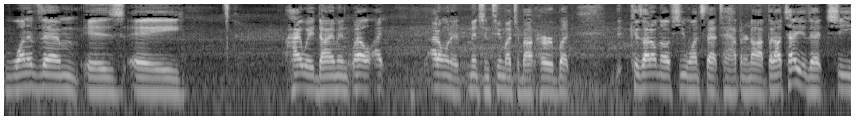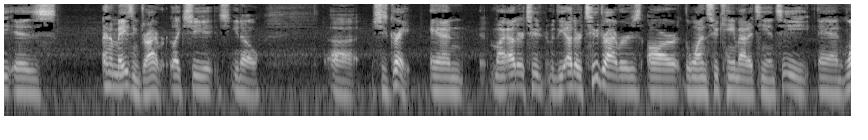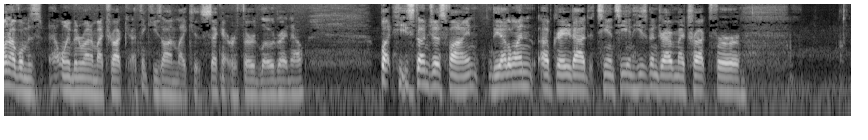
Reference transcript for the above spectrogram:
one of them is a highway diamond. Well, I I don't want to mention too much about her, but because I don't know if she wants that to happen or not. But I'll tell you that she is an amazing driver. Like she, you know, uh, she's great. And my other two, the other two drivers are the ones who came out of TNT, and one of them has only been running my truck. I think he's on like his second or third load right now, but he's done just fine. The other one upgraded out TNT, and he's been driving my truck for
